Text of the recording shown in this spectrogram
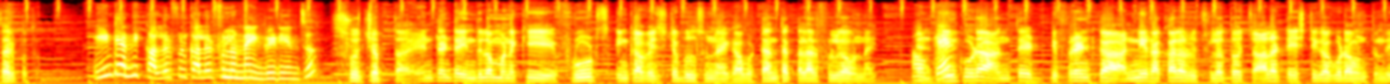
సరిపోతుంది. ఏంటి అన్ని కలర్ఫుల్ కలర్ఫుల్ ఉన్న ఇంగ్రీడియంట్స్? సో చెప్తా. ఏంటంటే ఇందులో మనకి ఫ్రూట్స్ ఇంకా వెజిటబుల్స్ ఉన్నాయి కాబట్టి అంత కలర్ఫుల్గా ఉన్నాయి డ్రింక్ కూడా అంతే డిఫరెంట్గా అన్ని రకాల రుచులతో చాలా టేస్టీగా కూడా ఉంటుంది.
